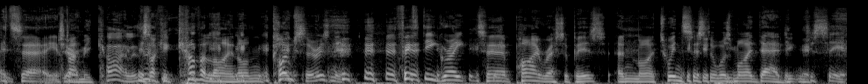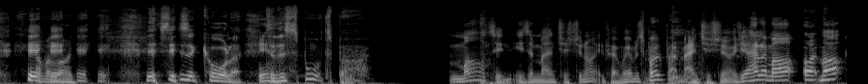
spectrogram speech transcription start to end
it's uh, it's Jeremy like, Kyle, isn't It's it? like a cover line on Closer, isn't it? Fifty great uh, pie recipes, and my twin sister was my dad. You can just see it cover line. this is a caller to the sports bar. Martin is a Manchester United fan. We haven't spoke about Manchester United yet. Hello, Mark. All right, Mark.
